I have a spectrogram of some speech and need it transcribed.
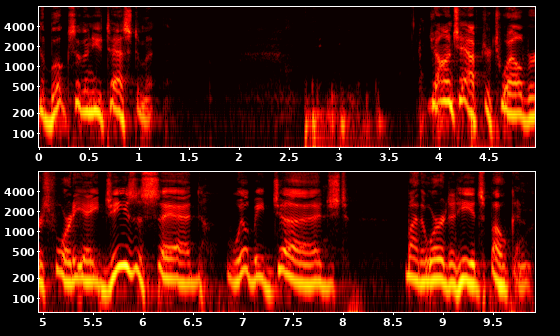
the books of the New Testament. John chapter 12, verse 48, Jesus said, We'll be judged by the word that he had spoken.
